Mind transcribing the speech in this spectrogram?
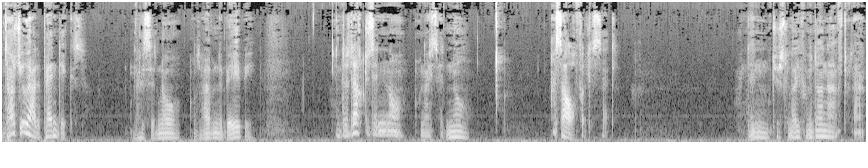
I thought you had appendix. I said, No, I was having a baby. And the doctor didn't know. And I said, No. That's awful, they said. And then just life went on after that.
